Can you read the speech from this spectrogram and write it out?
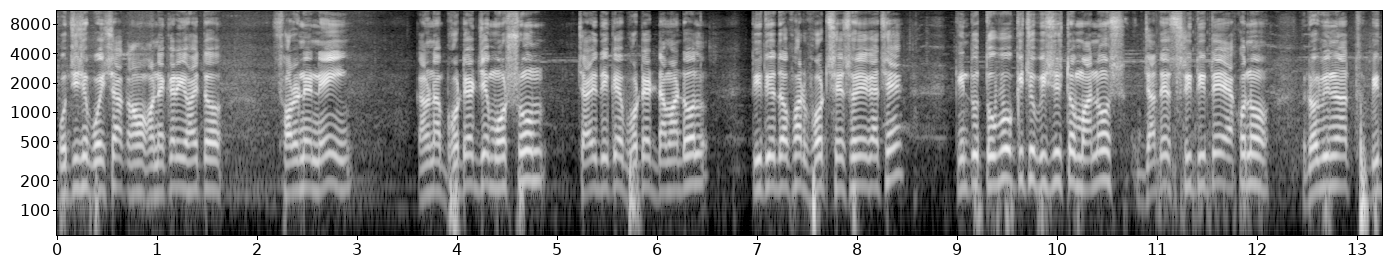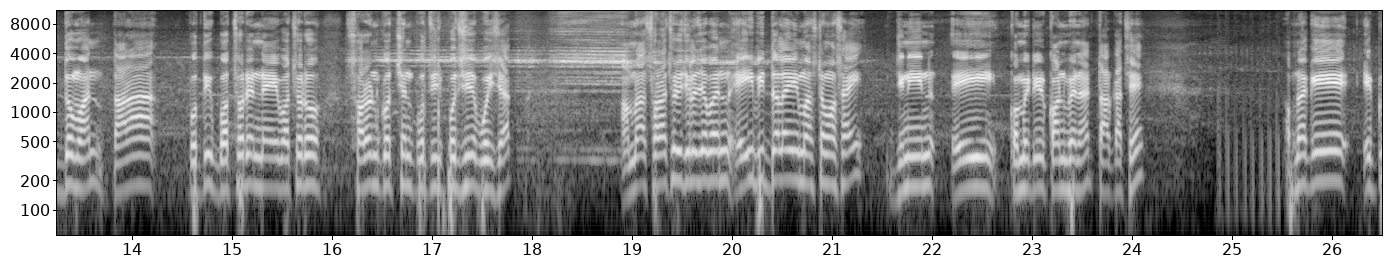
পঁচিশে বৈশাখ অনেকেরই হয়তো স্মরণে নেই। কেননা ভোটের যে মরশুম চারিদিকে ভোটের ডামাডোল, তৃতীয় দফার ভোট শেষ হয়ে গেছে। কিন্তু তবু কিছু বিশিষ্ট মানুষ যাদের স্মৃতিতে এখনও রবীন্দ্রনাথ বিদ্যমান, তারা প্রতি বছরের ন্যায় এবছরও স্মরণ করছেন পঁচিশ পঁচিশে বৈশাখ। আমরা সরাসরি চলে যাবেন এই বিদ্যালয়ের মাস্টারমশাই, যিনি এই কমিটির কনভেনার তার কাছে। আপনাকে একটু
